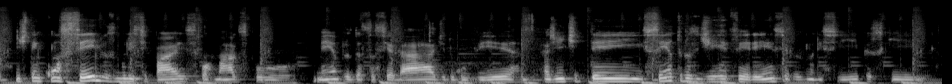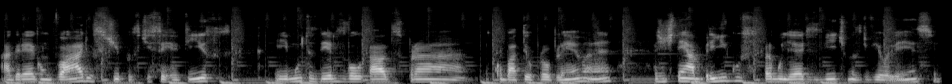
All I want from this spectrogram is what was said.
A gente tem conselhos municipais formados por membros da sociedade, do governo. A gente tem centros de referência dos municípios que agregam vários tipos de serviços e muitos deles voltados para combater o problema, né? A gente tem abrigos para mulheres vítimas de violência.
